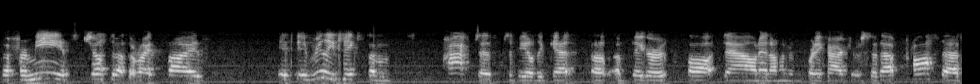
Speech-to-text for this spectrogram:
but for me, it's just about the right size. It, it really takes some practice to be able to get a, a bigger thought down in 140 characters. So that process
